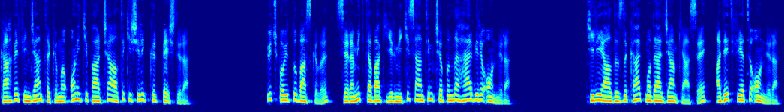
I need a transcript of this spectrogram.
kahve fincan takımı 12 parça 6 kişilik 45 lira. 3 boyutlu baskılı, seramik tabak 22 santim çapında her biri 10 lira. Kili yaldızlı kalp model cam kase, adet fiyatı 10 lira.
